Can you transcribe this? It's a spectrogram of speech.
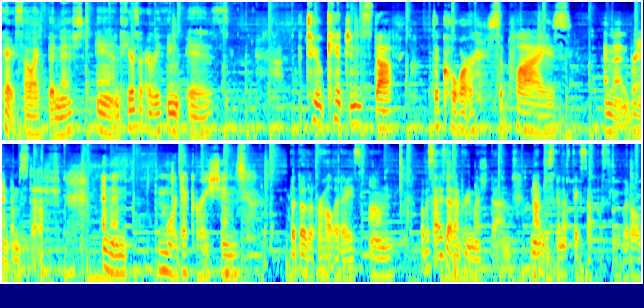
Okay, so I finished and here's where everything is. Two kitchen stuff, decor, supplies, and then random stuff. And then more decorations. But those are for holidays. Um, but besides that, I'm pretty much done. Now I'm just gonna fix up a few little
